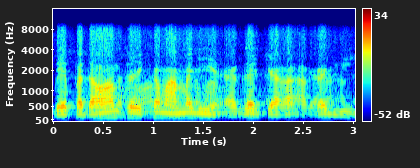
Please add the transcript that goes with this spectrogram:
به په دوام سره کوم عملی اگر چې هغه عقل وي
